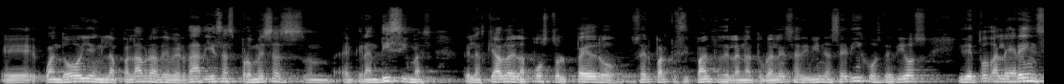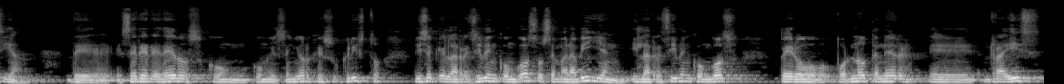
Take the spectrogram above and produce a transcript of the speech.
eh, cuando oyen la palabra de verdad y esas promesas mm, grandísimas de las que habla el apóstol Pedro, ser participantes de la naturaleza divina, ser hijos de Dios y de toda la herencia de ser herederos con, con el Señor Jesucristo, dice que la reciben con gozo, se maravillan y la reciben con gozo pero por no tener eh, raíz,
